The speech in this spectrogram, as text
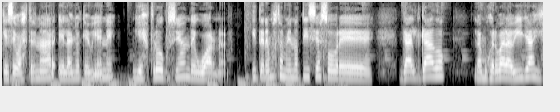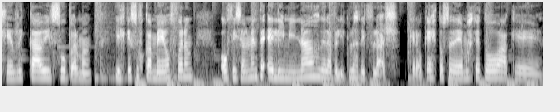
que se va a estrenar el año que viene y es producción de Warner. Y tenemos también noticias sobre Gal Gadot, la Mujer Maravilla y Henry Cavill Superman. Y es que sus cameos fueron oficialmente eliminados de la película de Flash. Creo que esto se debe más que todo a que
